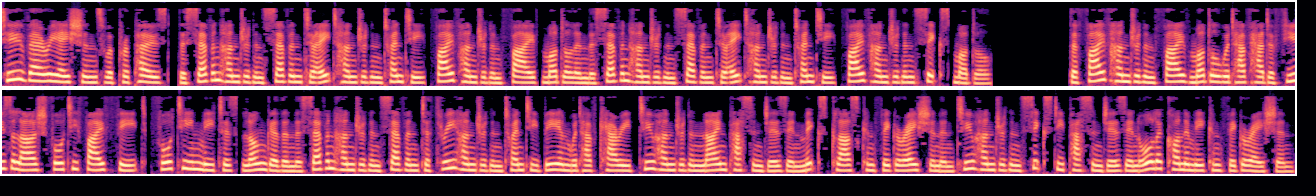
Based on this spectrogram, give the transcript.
Two variations were proposed, the 707-820 505 model and the 707-820 506 model. The 505 model would have had a fuselage 45 feet 14 meters longer than the 707-320B and would have carried 209 passengers in mixed-class configuration and 260 passengers in all-economy configuration.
